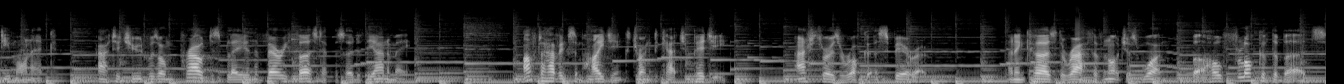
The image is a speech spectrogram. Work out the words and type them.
demonic, attitude was on proud display in the very first episode of the anime. After having some hijinks trying to catch a Pidgey, Ash throws a rock at a Spearow, and incurs the wrath of not just one, but a whole flock of the birds.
